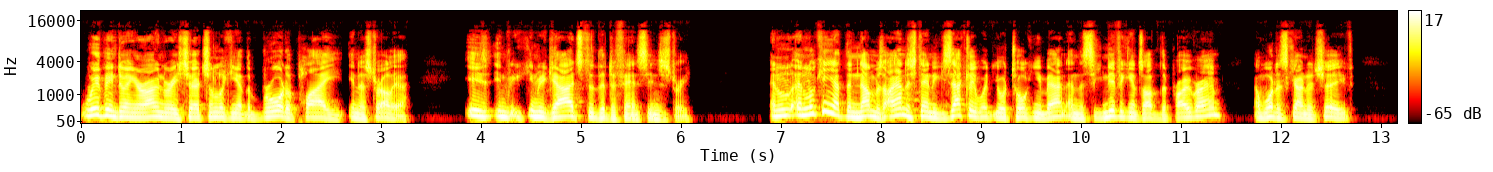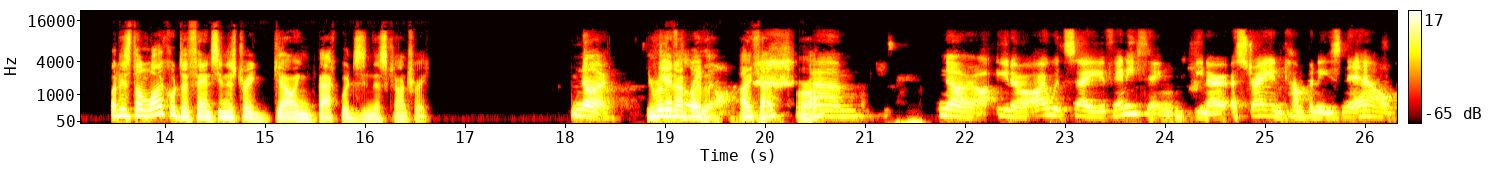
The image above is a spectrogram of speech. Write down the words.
We've been doing our own research and looking at the broader play in Australia is in, in regards to the defense industry. And, and looking at the numbers, I understand exactly what you're talking about and the significance of the program and what it's going to achieve. But is the local defense industry going backwards in this country? No. You really don't believe not. that? Okay. All right. Um, no, you know, I would say, if anything, you know, Australian companies now,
